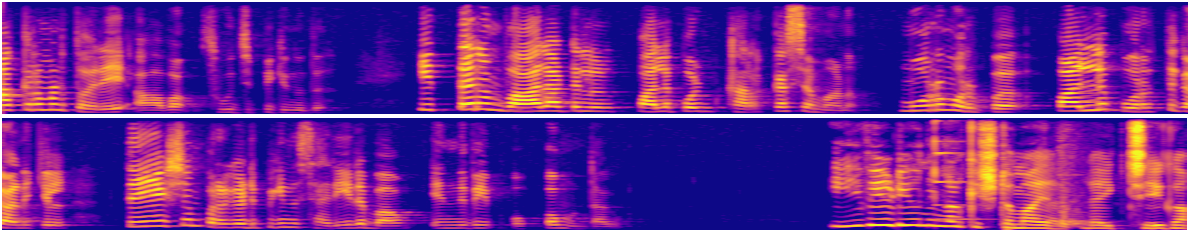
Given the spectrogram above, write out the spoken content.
ആക്രമണത്വരെ ആവാം സൂചിപ്പിക്കുന്നത്. ഇത്തരം വാലാട്ടലുകൾ പലപ്പോഴും കർക്കശമാണ്. മുറുമുറുപ്പ് പല്ല് പുറത്ത് കാണിക്കൽ ദേഷ്യം പ്രകടിപ്പിക്കുന്ന ശരീരഭാവം എന്നിവയും ഒപ്പമുണ്ടാകും. ഈ വീഡിയോ നിങ്ങൾക്ക് ഇഷ്ടമായാൽ ലൈക്ക് ചെയ്യുക.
